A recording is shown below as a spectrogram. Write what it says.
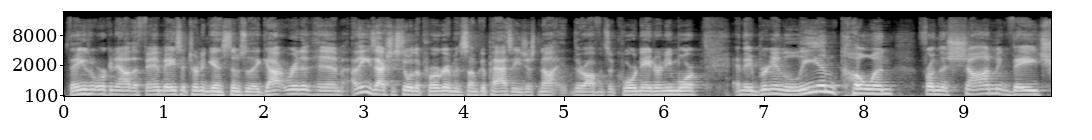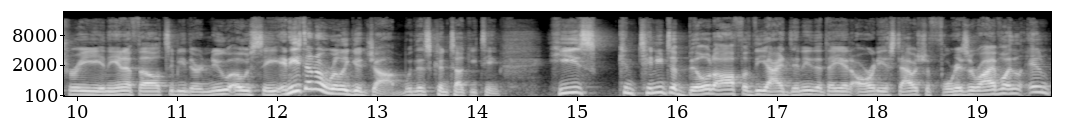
Things were working out. The fan base had turned against him, so they got rid of him. I think he's actually still with the program in some capacity. He's just not their offensive coordinator anymore. And they bring in Liam Coen from the Sean McVay tree in the NFL to be their new OC. And he's done a really good job with this Kentucky team. He's continued to build off of the identity that they had already established before his arrival. And, and,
